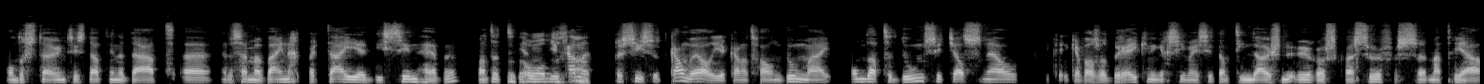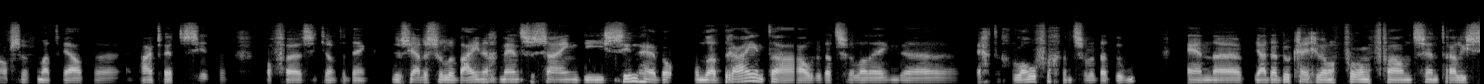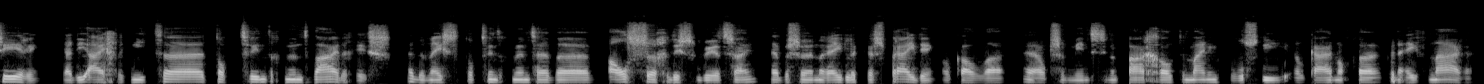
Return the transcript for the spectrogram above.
ondersteund, is dat inderdaad, er zijn maar weinig partijen die zin hebben. Want het, je, kan, Precies, het kan wel. Je kan het gewoon doen. Maar om dat te doen zit je al snel. Ik, ik heb wel eens wat berekeningen gezien, maar je zit dan tienduizenden euro's qua serversmateriaal of servermateriaal en hardware te zitten. Of uh, zit je aan te denken. Dus ja, er zullen weinig mensen zijn die zin hebben om dat draaiend te houden. Dat zullen alleen de echte gelovigen zullen dat doen. En uh, ja, daardoor kreeg je wel een vorm van centralisering die eigenlijk niet uh, top 20 munt waardig is. De meeste top 20 munten hebben, als ze gedistribueerd zijn, hebben ze een redelijke spreiding. Ook al uh, op zijn minst in een paar grote mining pools die elkaar nog uh, kunnen evenaren.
